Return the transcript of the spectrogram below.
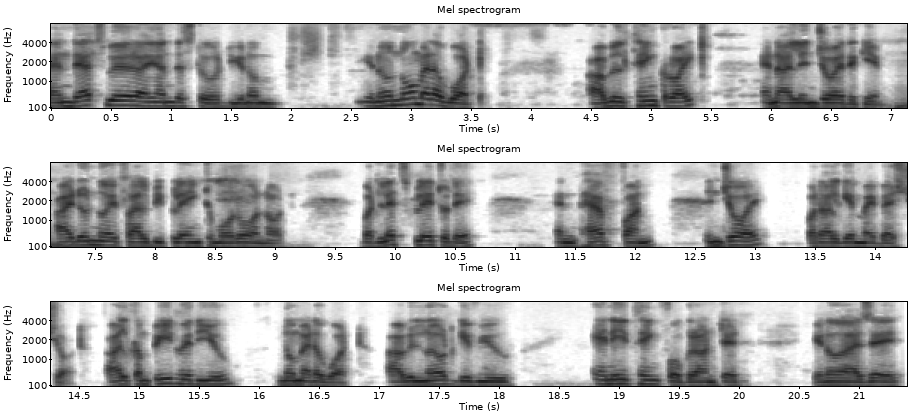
And that's where I understood, you know, you know, no matter what, I will think right and I'll enjoy the game. Mm. I don't know if I'll be playing tomorrow or not, but let's play today and have fun, enjoy, but I'll give my best shot. I'll compete with you no matter what. I will not give you anything for granted. You know, as a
